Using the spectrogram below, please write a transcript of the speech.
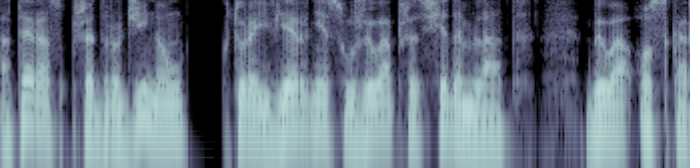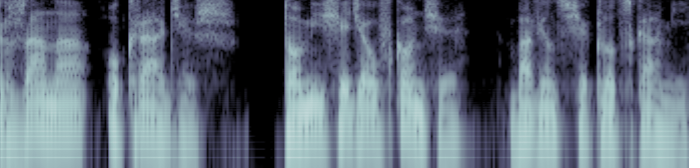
a teraz przed rodziną, której wiernie służyła przez siedem lat, była oskarżana o kradzież. Tommy siedział w kącie, bawiąc się klockami.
